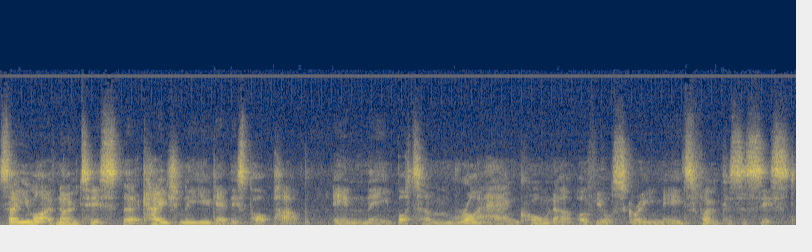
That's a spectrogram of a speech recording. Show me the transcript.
So you might have noticed that occasionally you get this pop up in the bottom right hand corner of your screen. It's Focus Assist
